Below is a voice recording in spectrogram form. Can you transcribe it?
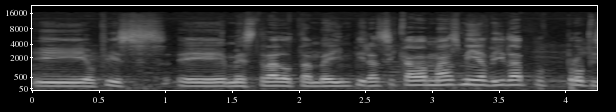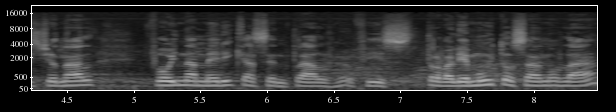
e eu fiz eh, mestrado também em Piracicaba, mas minha vida profissional foi na América Central. Eu fiz, trabalhei muitos anos lá,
